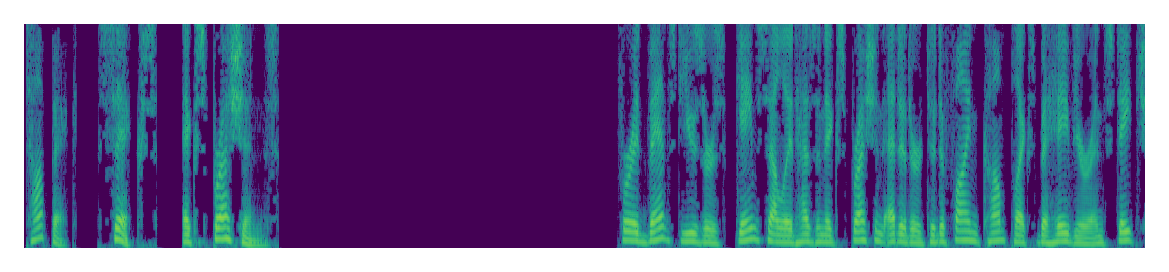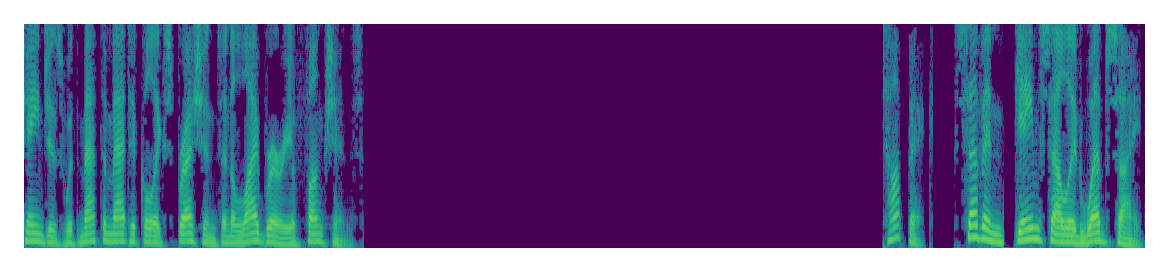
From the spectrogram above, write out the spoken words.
Topic 6. Expressions For advanced users, GameSalad has an expression editor to define complex behavior and state changes with mathematical expressions and a library of functions. Topic 7 GameSalad website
